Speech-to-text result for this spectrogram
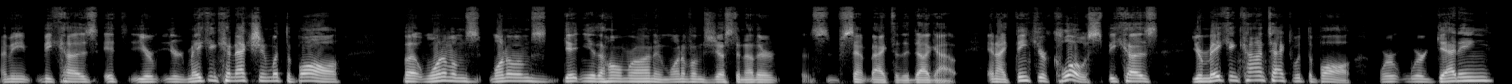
I mean, because it's you're you're making connection with the ball, but one of them's one of them's getting you the home run, and one of them's just another sent back to the dugout. And I think you're close because you're making contact with the ball. We're we're getting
